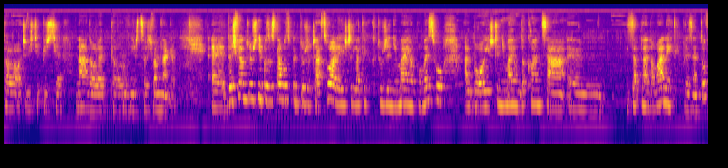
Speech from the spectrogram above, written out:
to oczywiście piszcie na dole, to również coś Wam nagram. E, do świąt już nie pozostało zbyt dużo czasu, ale jeszcze dla tych, którzy nie mają pomysłu albo jeszcze nie mają do końca zaplanowanych tych prezentów,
